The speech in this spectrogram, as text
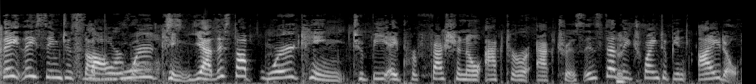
They they seem to stop Flower balls. working. Yeah, they stop working to be a professional actor or actress. Instead, they're trying to be an idol.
